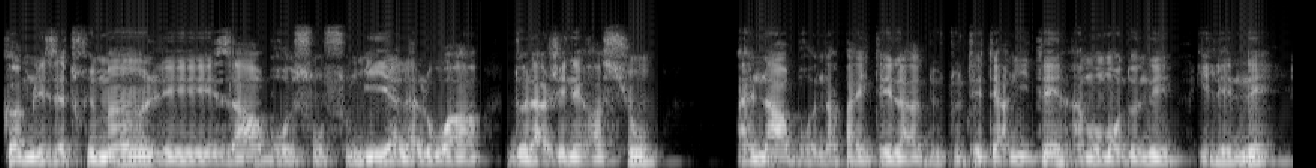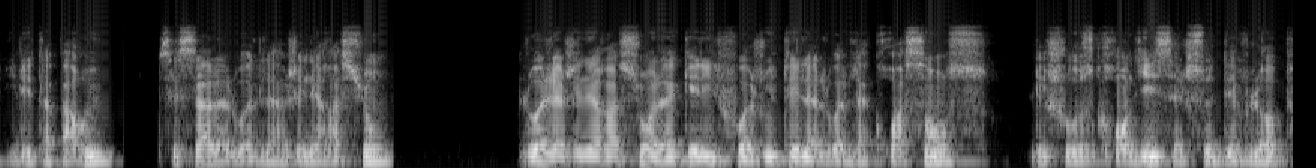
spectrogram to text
Comme les êtres humains, les arbres sont soumis à la loi de la génération. Un arbre n'a pas été là de toute éternité. À un moment donné, il est né, il est apparu. C'est ça la loi de la génération. Loi de la génération à laquelle il faut ajouter la loi de la croissance. Les choses grandissent, elles se développent,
